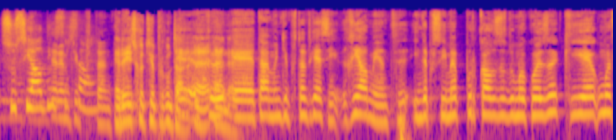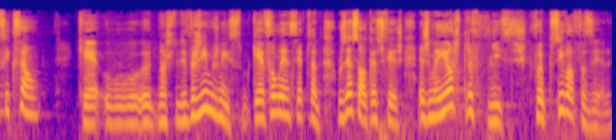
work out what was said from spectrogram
social de Era muito inserção. importante. Era isso que eu te ia perguntar, É, Ana. é, está muito importante que é assim, realmente, ainda por cima, por causa de uma coisa que é uma ficção. Que é, o, nós divergimos nisso, que é a falência. Portanto, o José Sócrates fez as maiores trafolhices que foi possível fazer.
